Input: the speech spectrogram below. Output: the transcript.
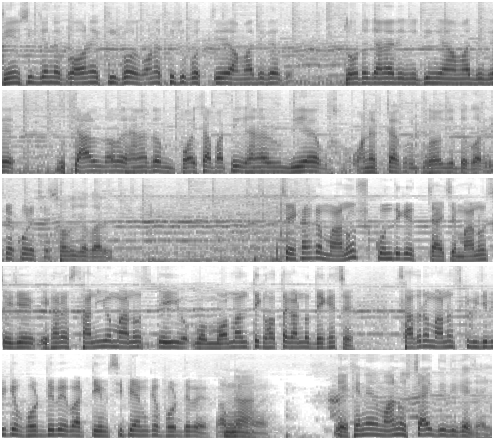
টিএমসির জন্য অনেক কী কর- অনেক কিছু করছে। আমাদেরকে চৌঠা জানুয়ারি মিটিংয়ে আমাদেরকে চাল দল হ্যাঁ তো পয়সা পাতি হ্যাঁ দিয়ে অনেকটা সহযোগিতা করে। এটা করেছে? সহযোগিতা করে। আচ্ছা এখানকার মানুষ কোন দিকে চাইছে? মানুষ এই যে এখানে স্থানীয় মানুষ এই মর্মান্তিক হত্যাকাণ্ড দেখেছে। সাধারণ মানুষ কি বিজেপিকে ভোট দেবে বা টিএম সিপিএমকে ভোট দেবে? না। এখানের মানুষ চাই দিদিকে চাই।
